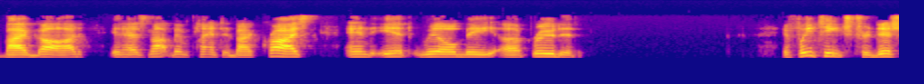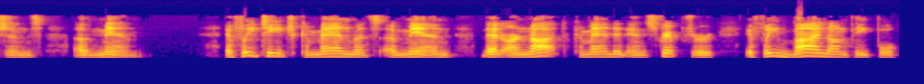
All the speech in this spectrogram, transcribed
by God. It has not been planted by Christ, and it will be uprooted. If we teach traditions of men, if we teach commandments of men that are not commanded in Scripture, if we bind on people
